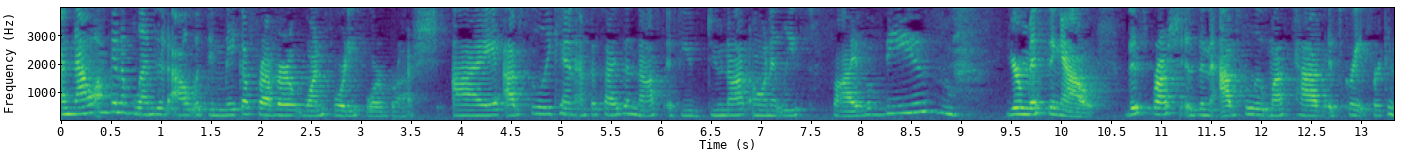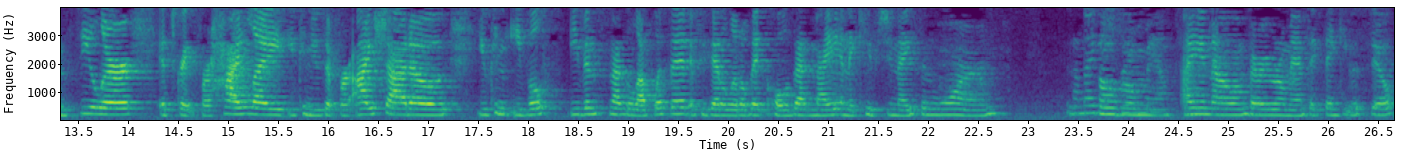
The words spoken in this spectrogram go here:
And now I'm gonna blend it out with the Makeup Forever 144 brush. I absolutely can't emphasize enough, if you do not own at least five of these, you're missing out. This brush is an absolute must have. It's great for concealer. It's great for highlight. You can use it for eyeshadows. You can even, even snuggle up with it if you get a little bit cold at night and it keeps you nice and warm. That's so romantic. I know, I'm very romantic. Thank you, Estu.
